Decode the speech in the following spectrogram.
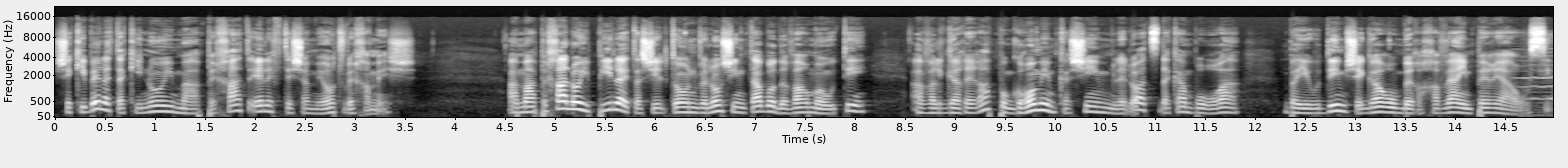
שקיבל את הכינוי מהפכת 1905. המהפכה לא הפילה את השלטון ולא שינתה בו דבר מהותי, אבל גררה פוגרומים קשים ללא הצדקה ברורה ביהודים שגרו ברחבי האימפריה הרוסית.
